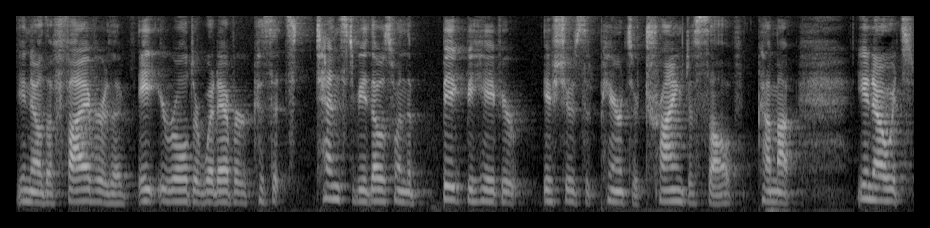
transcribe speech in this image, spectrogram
you know, the five or the eight year old or whatever? Because it tends to be those when the big behavior issues that parents are trying to solve come up. You know, it's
